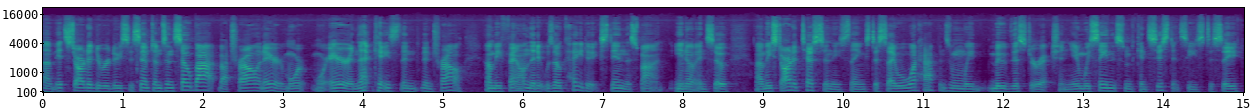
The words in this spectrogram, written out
um, it started to reduce the symptoms. And so by, by trial and error, more more error in that case than, than trial, um, he found that it was okay to extend the spine. You know, and so um, he started testing these things to say, well, what happens when we move this direction? And we see some consistencies to see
